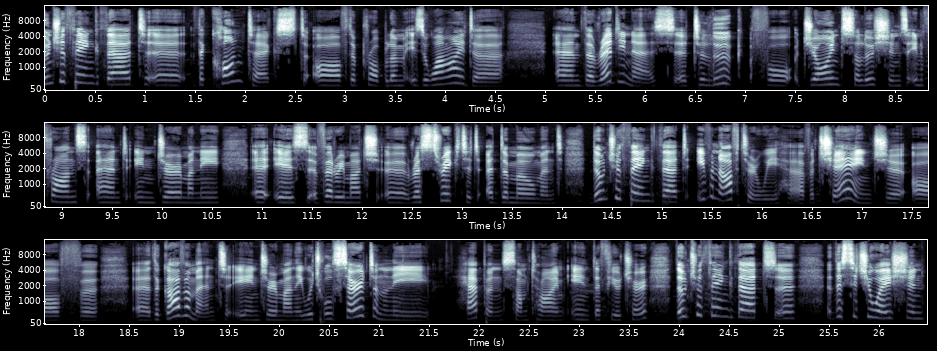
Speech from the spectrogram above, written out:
don't you think that uh, the context of the problem is wider and the readiness uh, to look for joint solutions in France and in Germany uh, is very much uh, restricted at the moment? Don't you think that even after we have a change uh, of uh, the government in Germany, which will certainly happen sometime in the future, don't you think that the situation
